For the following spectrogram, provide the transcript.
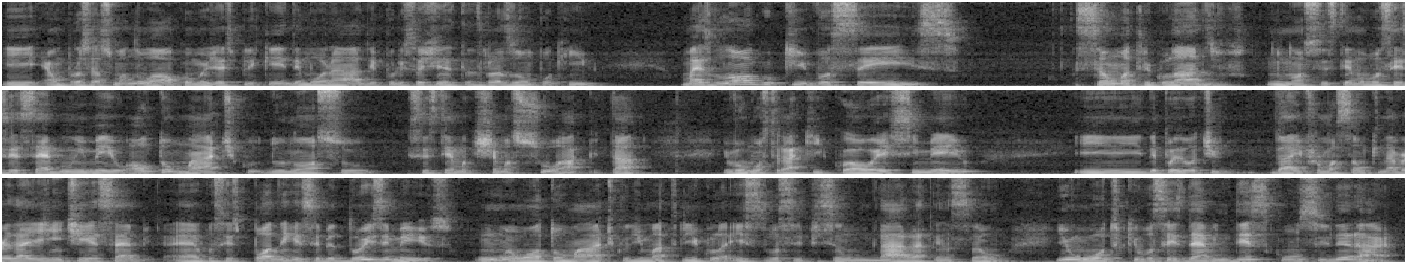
e é um processo manual, como eu já expliquei, demorado e por isso a gente atrasou um pouquinho. Mas logo que vocês são matriculados no nosso sistema, vocês recebem um e-mail automático do nosso sistema que chama SWAP, tá? Eu vou mostrar aqui qual é esse e-mail e depois eu vou te dar a informação que na verdade a gente recebe, é, vocês podem receber dois e-mails. Um é o automático de matrícula, esses vocês precisam dar atenção, e um outro que vocês devem desconsiderar,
